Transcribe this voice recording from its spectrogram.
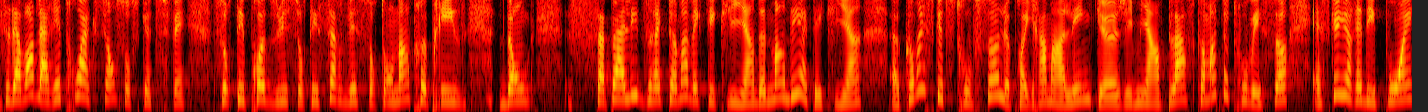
c'est d'avoir de la rétroaction sur ce que tu fais, sur tes produits, sur tes services, sur ton entreprise. Donc, ça peut aller directement avec tes clients, de demander à tes clients euh, comment est-ce que tu trouves ça, le programme en ligne que j'ai mis en place, comment tu as trouvé ça, est-ce qu'il y aurait des points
